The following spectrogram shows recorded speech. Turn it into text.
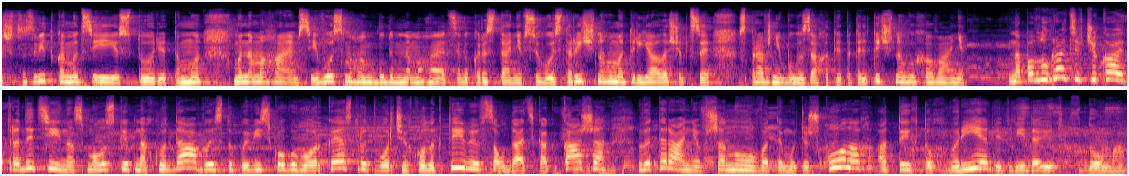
свідками цієї історії. Тому ми намагаємося і 8-го будемо намагатися використання всього історичного матеріалу, щоб це справжні були заходи патріотичного виховання. На павлоградців чекають традиційна смолоскипна хода, виступи військового оркестру, творчих колективів, солдатська каша. Ветеранів вшановуватимуть у школах, а тих, хто хворіє, відвідають вдома.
